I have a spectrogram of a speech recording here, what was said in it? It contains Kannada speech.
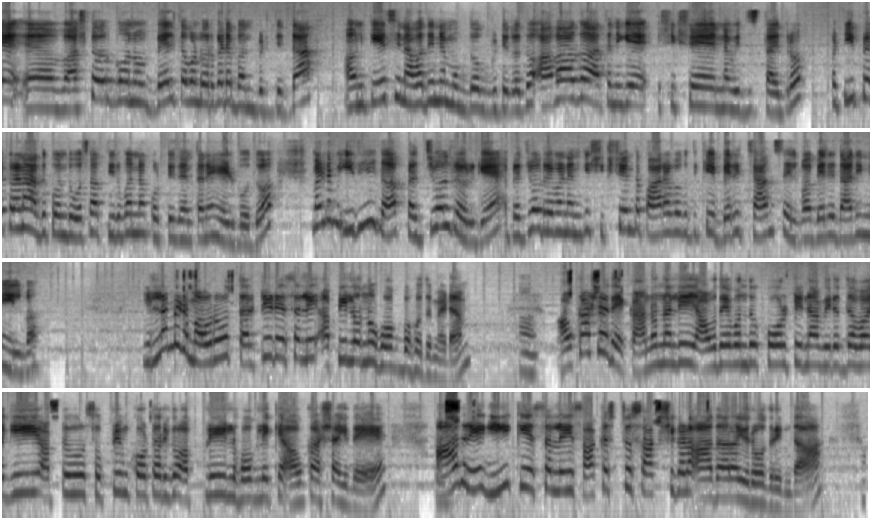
ಅಷ್ಟವರೆಗೂ ಅವನು ಬೇಲ್ ತಗೊಂಡು ಹೊರಗಡೆ ಬಂದ್ಬಿಡ್ತಿದ್ದ. ಅವನ ಕೇಸಿನ ಅವಧಿನೇ ಮುಗ್ದೋಗ್ಬಿಟ್ಟಿರೋದು. ಆವಾಗ ಆತನಿಗೆ ಶಿಕ್ಷೆಯನ್ನ ವಿಧಿಸ್ತಾ ಇದ್ರು. ಬಟ್ ಈ ಪ್ರಕರಣ ಅದಕ್ಕೊಂದು ಹೊಸ ತಿರುವನ್ನ ಕೊಟ್ಟಿದೆ ಅಂತಾನೆ ಹೇಳ್ಬೋದು. ಮೇಡಮ್ ಇದೀಗ ಪ್ರಜ್ವಲ್ ರವ್ರಿಗೆ, ಪ್ರಜ್ವಲ್ ರೇವಣ್ಣನ್ಗೆ ಶಿಕ್ಷೆಯಿಂದ ಪಾರಾಗೋದಕ್ಕೆ ಬೇರೆ ಚಾನ್ಸ್ ಇಲ್ವಾ? ಬೇರೆ ದಾರಿನೇ ಇಲ್ವಾ? ಇಲ್ಲ ಮೇಡಮ್ ಅವರು ತರ್ಟಿ ಡೇಸ್ ಅಲ್ಲಿ ಅಪೀಲ್ ಅನ್ನು ಹೋಗಬಹುದು ಮೇಡಮ್. ಅವಕಾಶ ಇದೆ ಕಾನೂನಲ್ಲಿ ಯಾವುದೇ ಒಂದು ಕೋರ್ಟಿನ ವಿರುದ್ಧವಾಗಿ ಅಪ್ ಟು ಸುಪ್ರೀಂ ಕೋರ್ಟ್ ಅವರಿಗೂ ಅಪೀಲ್ ಹೋಗ್ಲಿಕ್ಕೆ ಅವಕಾಶ ಇದೆ. ಆದ್ರೆ ಈ ಕೇಸಲ್ಲಿ ಸಾಕಷ್ಟು ಸಾಕ್ಷಿಗಳ ಆಧಾರ ಇರೋದ್ರಿಂದ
